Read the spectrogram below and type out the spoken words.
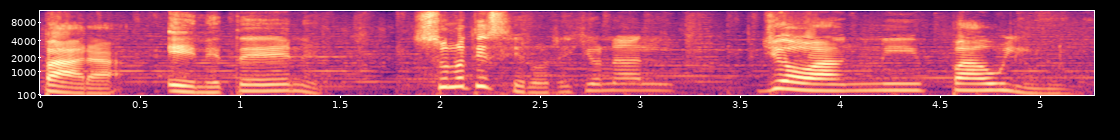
Para NTN, su noticiero regional, Joanny Paulino.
